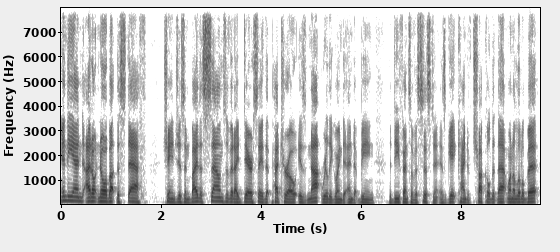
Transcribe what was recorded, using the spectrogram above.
In the end, I don't know about the staff changes. And by the sounds of it, I dare say that Petro is not really going to end up being the defensive assistant, as Gait kind of chuckled at that one a little bit.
